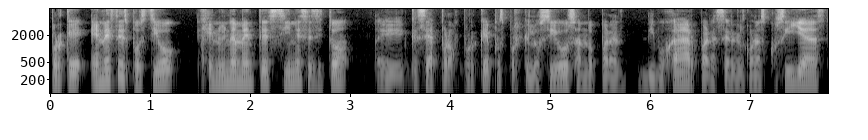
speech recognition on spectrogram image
Porque en este dispositivo genuinamente sí necesito eh, que sea Pro. ¿Por qué? Pues porque lo sigo usando para dibujar, para hacer algunas cosillas.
